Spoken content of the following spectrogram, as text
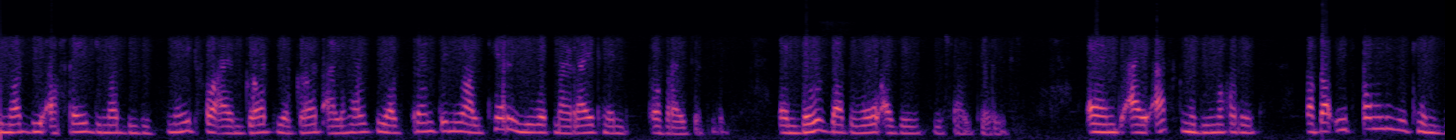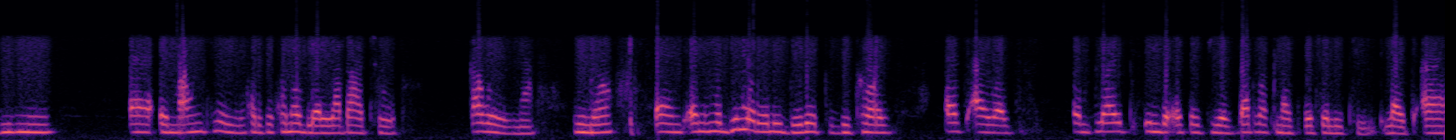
do not be afraid, do not be dismayed, for I am God, your God. I'll help you, I'll strengthen you, I'll carry you with my right hand of righteousness. And those that war against you shall perish. And I asked Modimo, Jorge, Papa, if only you can give me uh, a mountain gore ke kgone go bolelela batho ka wena you know and and modimo really did it because as i was employed in the saps that was my specialty like uh,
